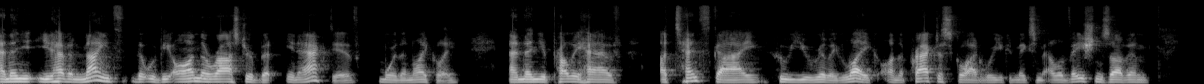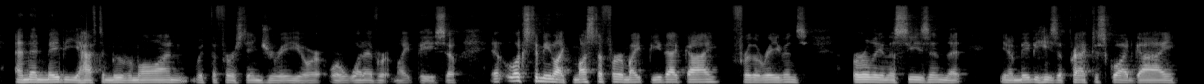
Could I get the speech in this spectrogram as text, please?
And then you'd have a ninth that would be on the roster but inactive, more than likely. And then you'd probably have a 10th guy who you really like on the practice squad where you could make some elevations of him and then maybe you have to move him on with the first injury or or whatever it might be. So it looks to me like Mustipher might be that guy for the Ravens early in the season that you know maybe he's a practice squad guy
